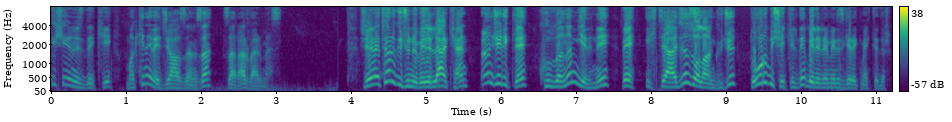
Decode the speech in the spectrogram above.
iş yerinizdeki makine ve cihazlarınıza zarar vermez. Jeneratör gücünü belirlerken öncelikle kullanım yerini ve ihtiyacınız olan gücü doğru bir şekilde belirlemeniz gerekmektedir.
